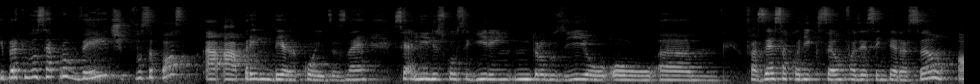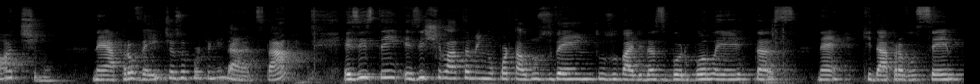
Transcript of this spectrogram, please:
e para que você aproveite, que você possa a, a aprender coisas, né? Se ali eles conseguirem introduzir ou, ou um, fazer essa conexão, fazer essa interação, ótimo, né? Aproveite as oportunidades, tá? Existem, existe lá também o Portal dos Ventos, o Vale das Borboletas, né? Que dá para você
